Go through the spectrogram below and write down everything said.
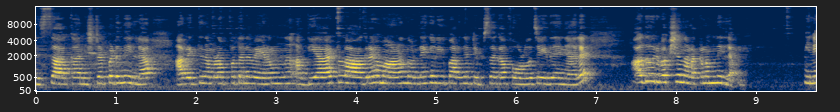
മിസ്സാക്കാൻ ഇഷ്ടപ്പെടുന്നില്ല. ആ വ്യക്തി നമ്മുടെ ഒപ്പം തന്നെ വേണമെന്ന് അതിയായിട്ടുള്ള ആഗ്രഹമാണെന്നുണ്ടെങ്കിൽ ഈ പറഞ്ഞ ടിപ്സൊക്കെ ഫോളോ ചെയ്ത് കഴിഞ്ഞാൽ അത് ഒരുപക്ഷെ നടക്കണം എന്നില്ല ഇനി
